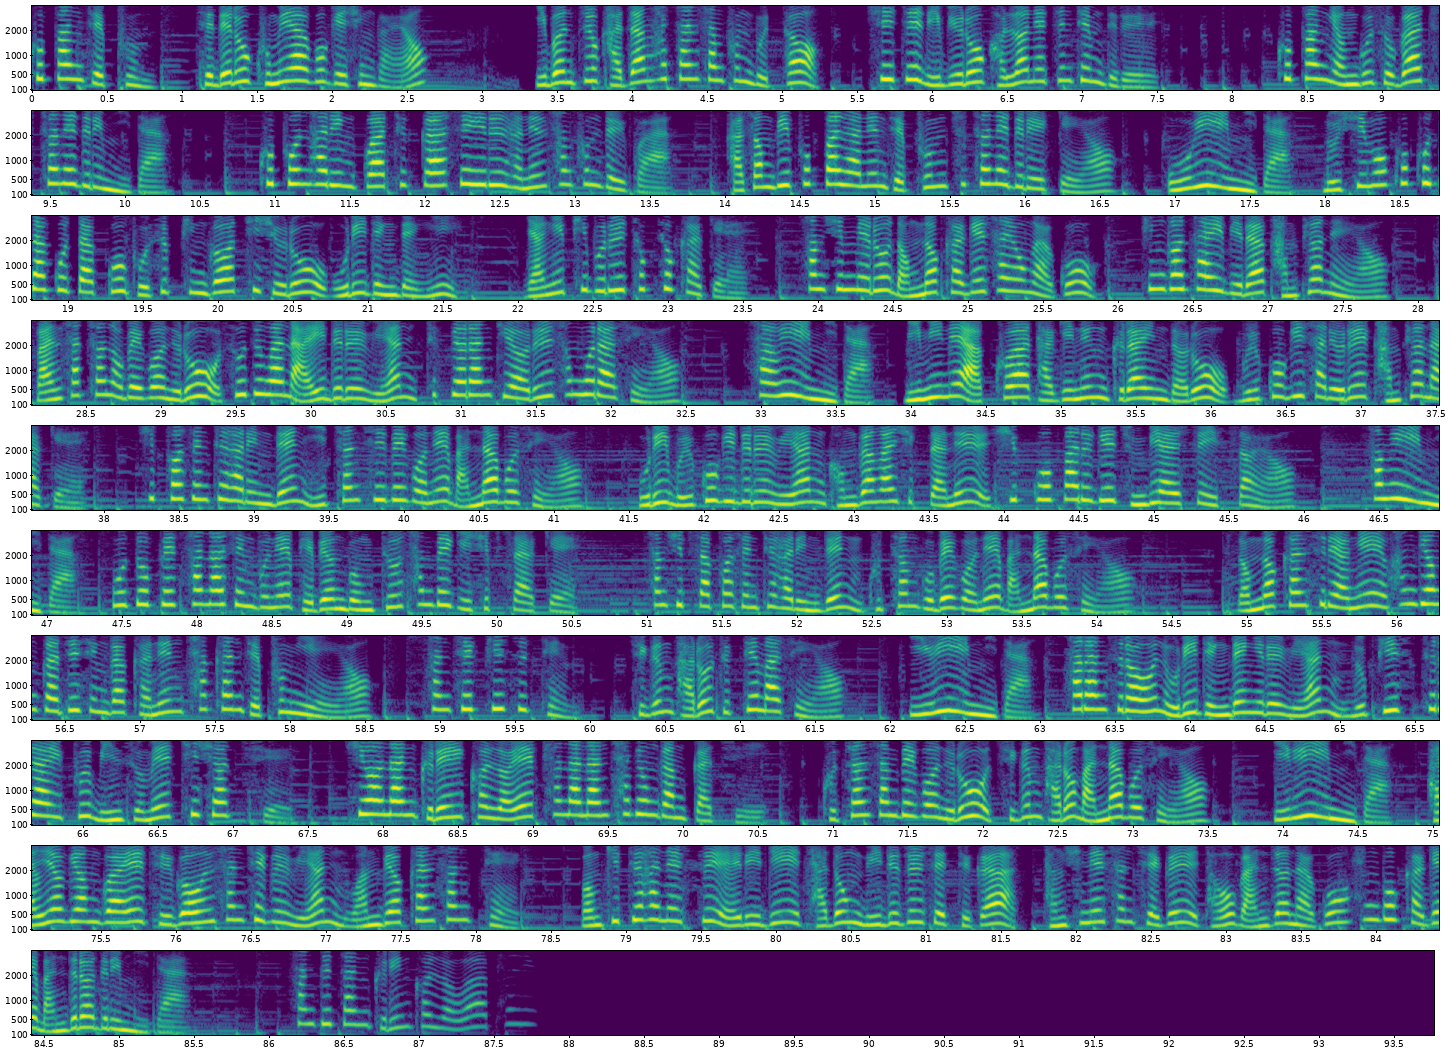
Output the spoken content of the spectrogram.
쿠팡 제품 제대로 구매하고 계신가요? 이번 주 가장 핫한 상품부터 실제 리뷰로 걸러내 찐템들을 쿠팡 연구소가 추천해드립니다. 쿠폰 할인과 특가 세일을 하는 상품들과 가성비 폭발하는 제품 추천해드릴게요. 5위입니다. 루시모 코코따꼬따꼬 보습핑거 티슈로 우리 댕댕이 양이 피부를 촉촉하게 30매로 넉넉하게 사용하고 핑거 타입이라 간편해요. 14,500원으로 소중한 아이들을 위한 특별한 케어를 선물하세요. 4위입니다. 미민의 아쿠아 다기능 그라인더로 물고기 사료를 간편하게 10% 할인된 2,700원에 만나보세요. 우리 물고기들을 위한 건강한 식단을 쉽고 빠르게 준비할 수 있어요. 3위입니다. 포토펫 산화생분해 배변 봉투 324개 34% 할인된 9,900원에 만나보세요. 넉넉한 수량에 환경까지 생각하는 착한 제품이에요. 산책 필수템. 지금 바로 득템하세요. 2위입니다. 사랑스러운 우리 댕댕이를 위한 루피 스트라이프 민소매 티셔츠. 시원한 그레이 컬러의 편안한 착용감까지 9,300원으로 지금 바로 만나보세요. 1위입니다. 반려견과의 즐거운 산책을 위한 완벽한 선택. 먼키트 하네스 LED 자동 리드줄 세트가 당신의 산책을 더욱 안전하고 행복하게 만들어드립니다. 산뜻한 그린 컬러와 편리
